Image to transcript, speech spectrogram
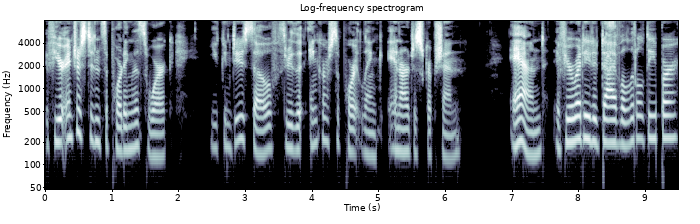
If you're interested in supporting this work, you can do so through the Anchor support link in our description. And if you're ready to dive a little deeper,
